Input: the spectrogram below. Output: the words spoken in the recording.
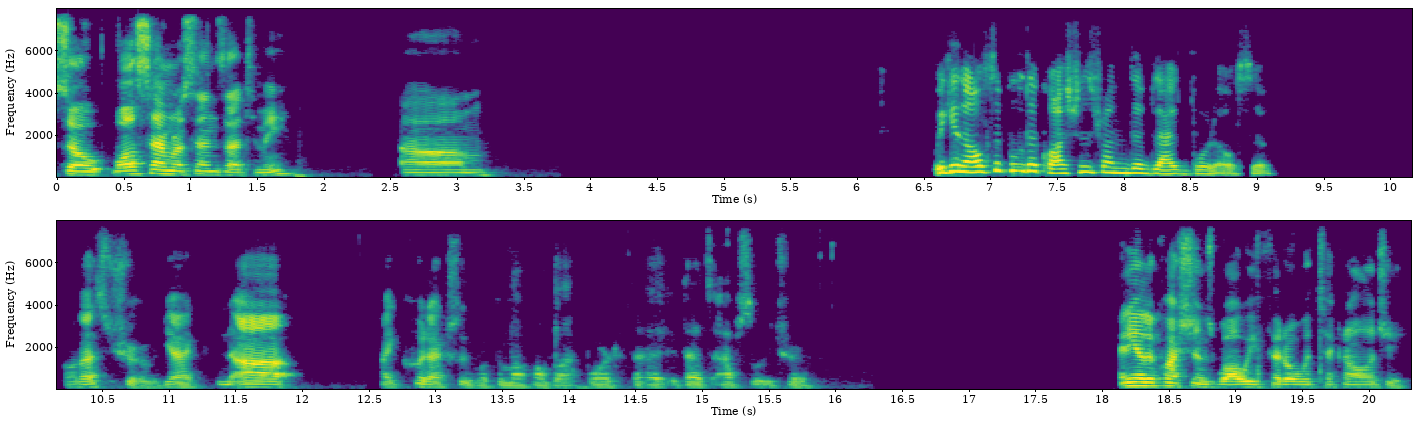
so while Samra sends that to me, um, We can also pull the questions from the Blackboard also. oh, that's true. Yeah, uh, I could actually look them up on Blackboard. That, that's absolutely true. Any other questions while we fiddle with technology?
